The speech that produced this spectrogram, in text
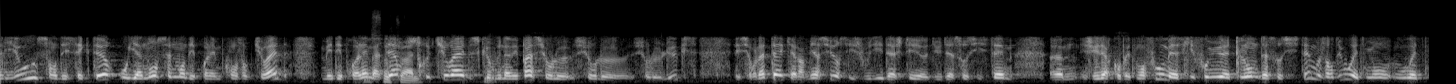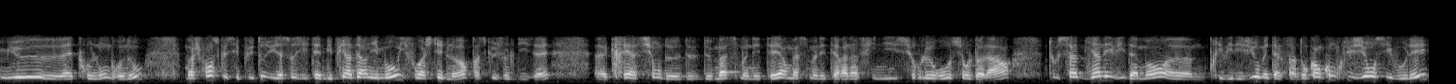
value sont des secteurs où il y a non seulement des problèmes conjoncturels, mais des problèmes à terme structurels, ce que vous n'avez pas sur le, sur, le, sur le luxe et sur la tech. Alors bien sûr, si je vous dis d'acheter euh, du Dassault Systèmes, euh, j'ai l'air complètement fou, mais est-ce qu'il faut mieux être long de Dassault Systèmes aujourd'hui ou être, ou être mieux euh, être long de Renault? Moi, je pense que c'est plutôt du Dassault Systèmes. Et puis un dernier mot, il faut acheter de l'or parce que je le disais, création de, masse monétaire, masse monétaire à l'infini sur l'euro, sur le dollar, tout ça bien évidemment privilégié au métal fin. Donc en conclusion, si vous voulez,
